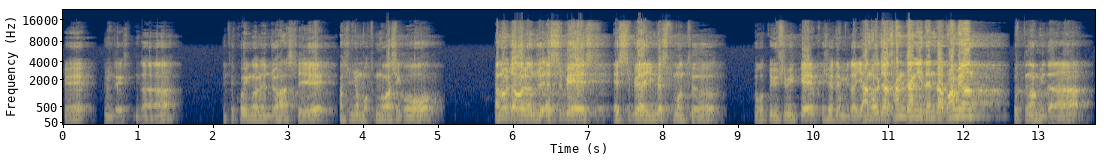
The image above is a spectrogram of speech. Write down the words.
이렇게 보면 되겠습니다. 비트코인 관련주 하나씩 관심 종목 등록하시고, 야놀자 관련주 SBI, SBI 인베스트먼트. 이것도 유심 있게 보셔야 됩니다. 야놀자 상장이 된다고 하면 급등합니다.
